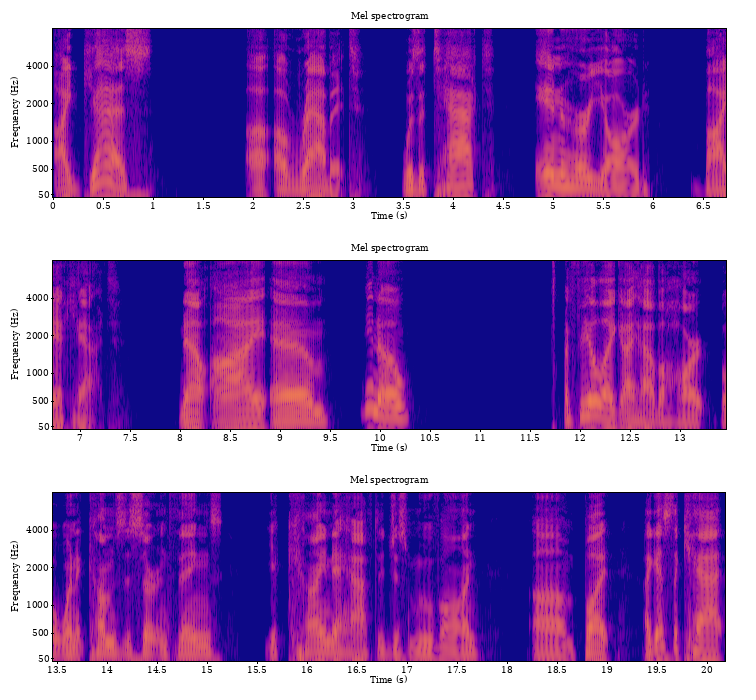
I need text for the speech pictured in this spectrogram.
I guess a, a rabbit was attacked in her yard by a cat. Now, I am, you know, I feel like I have a heart, but when it comes to certain things, you kind of have to just move on. Um, but I guess the cat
